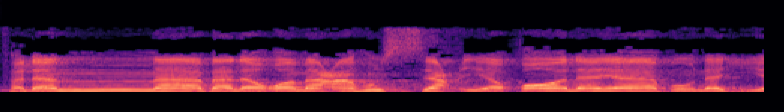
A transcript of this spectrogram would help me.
فلما بلغ معه السعي قال يا بني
